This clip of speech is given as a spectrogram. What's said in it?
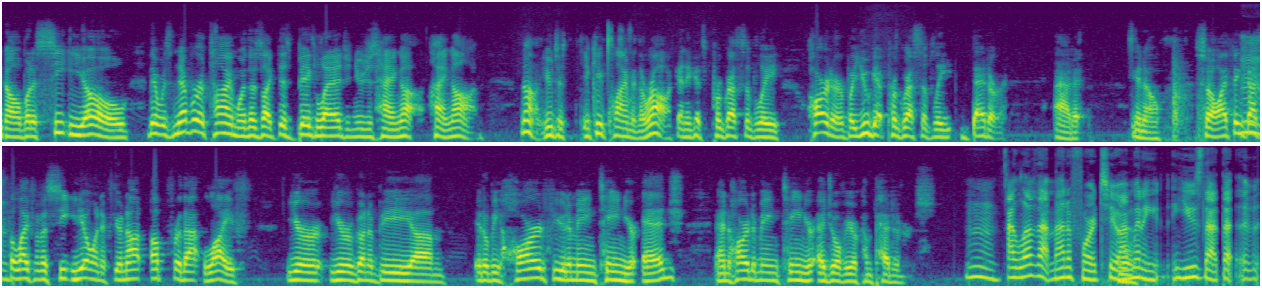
you know but a ceo there was never a time where there's like this big ledge and you just hang up hang on no you just you keep climbing the rock and it gets progressively harder but you get progressively better at it you know so i think that's the life of a ceo and if you're not up for that life you're you're going to be um, it'll be hard for you to maintain your edge and hard to maintain your edge over your competitors I love that metaphor too. I'm going to use that. That uh,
